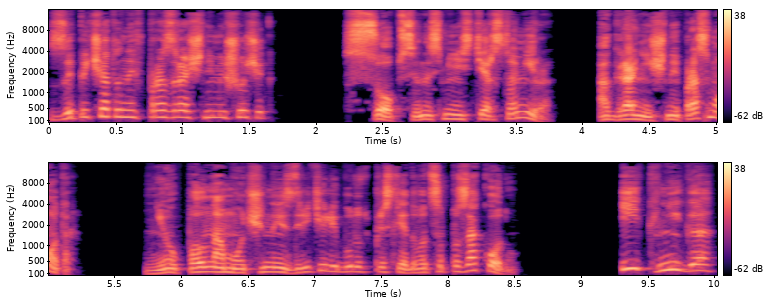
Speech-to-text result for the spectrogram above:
запечатанный в прозрачный мешочек, собственность Министерства мира, ограниченный просмотр. Неуполномоченные зрители будут преследоваться по закону. И книга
